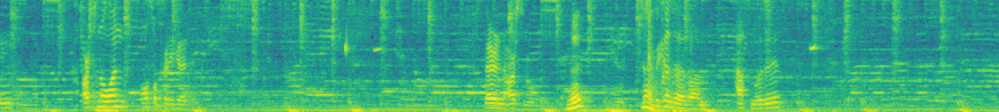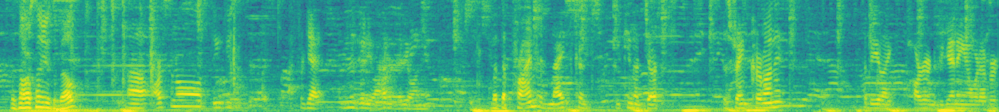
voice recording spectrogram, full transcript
things. and, like, Arsenal one also pretty good. Better than Arsenal, Really? just Nice. because of um, how smooth it is. Does Arsenal use a belt? Uh, Arsenal, I think uses I forget. There's a video. I have a video on it. But the Prime is nice because you can adjust the strength curve on it to be like harder in the beginning or whatever.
